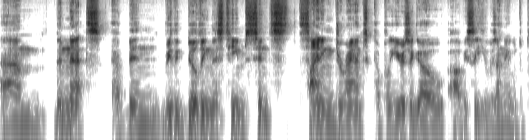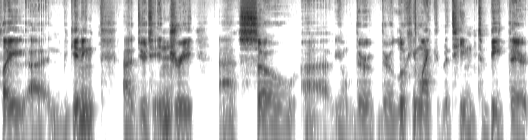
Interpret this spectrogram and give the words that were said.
Um, the Nets have been really building this team since signing Durant a couple years ago. Obviously, he was unable to play uh, in the beginning uh, due to injury. Uh, so uh, you know they're they're looking like the team to beat there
